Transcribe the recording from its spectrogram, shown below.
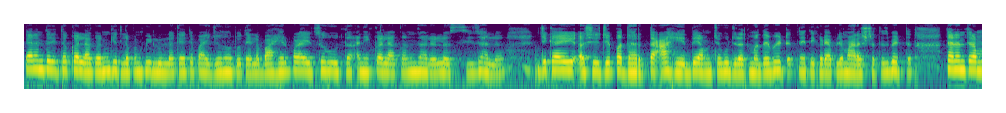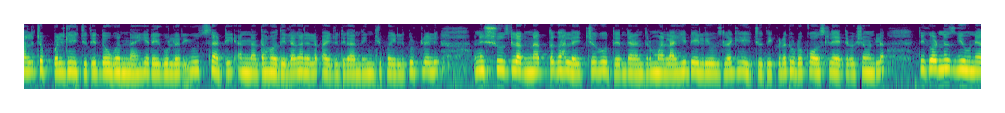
त्यानंतर इथं कलाकंद घेतलं पण पिल्लूला काय ते पाहिजे नव्हतं. त्याला बाहेर पळायचं होतं आणि कलाकंद झालं लस्सी झालं. जे काही असे जे पदार्थ आहेत ते आमच्या गुजरातमध्ये भेटत नाही तिकडे आपल्या महाराष्ट्रातच भेटतात. त्यानंतर आम्हाला चप्पल घ्यायची होती. दोघांनाही रेग्युलर यूजसाठी आणि आता हळदीला घालायला पाहिजे होती. कारण त्यांची पहिली तुटलेली आणि शूज लग्नात घालायचे होते. आणि त्यानंतर मलाही डेली यूजला घ्यायची होती. इकडं थोडं कॉस्टली आहे. त्यापेक्षा म्हटलं तिकडनंच घेऊन या.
